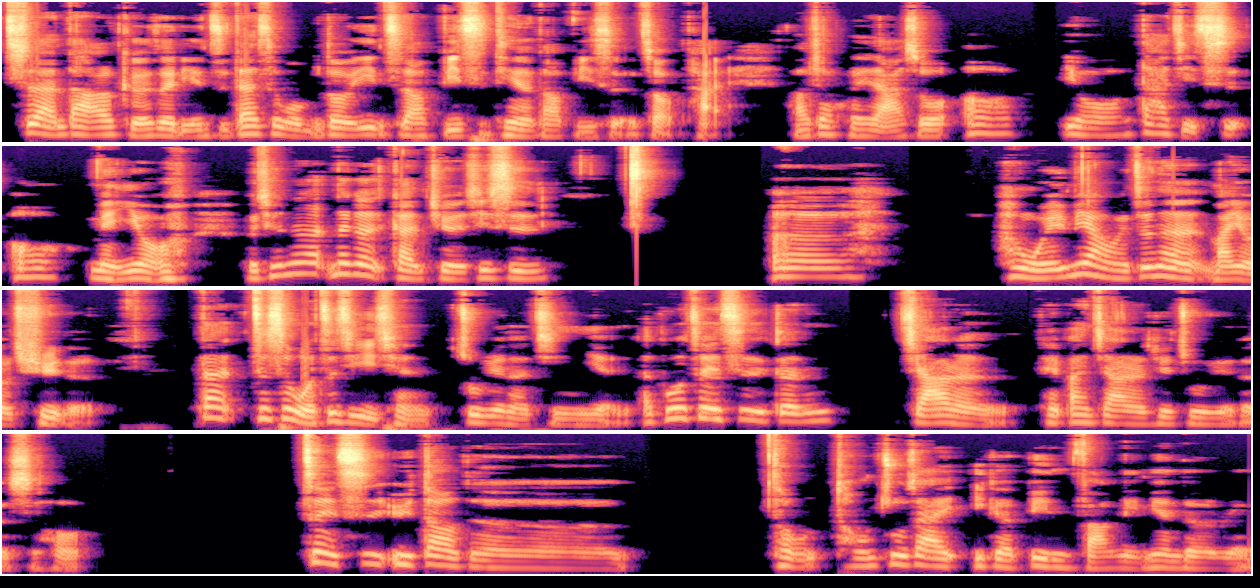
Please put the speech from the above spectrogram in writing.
虽然大家隔着帘子，但是我们都一定知道彼此听得到彼此的状态。然后就回答说哦，有大几次？哦，没有。我觉得那那个感觉其实呃很微妙诶，真的蛮有趣的。但这是我自己以前住院的经验。哎，不过这一次跟家人陪伴家人去住院的时候，这一次遇到的。同同住在一个病房里面的人，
